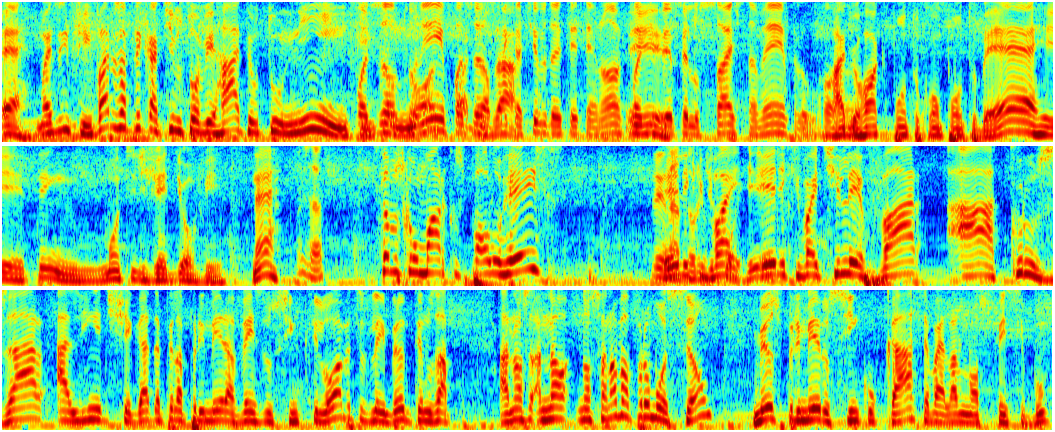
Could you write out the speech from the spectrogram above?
É, mas enfim, vários aplicativos pra ouvir rádio, o Tunin, enfim. Pode usar o Tunin, pode usar o aplicativo da 89, pode Isso. ver pelo site também, pelo radiorock.com.br, tem um monte de jeito de ouvir, né? Pois é. Estamos com o Marcos Paulo Reis, Treinador ele que, vai, corrida. ele que vai te levar a cruzar a linha de chegada pela primeira vez nos 5 km. Lembrando, temos a, a nossa, a no- nossa nova promoção, Meus Primeiros 5K. Você vai lá no nosso Facebook,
